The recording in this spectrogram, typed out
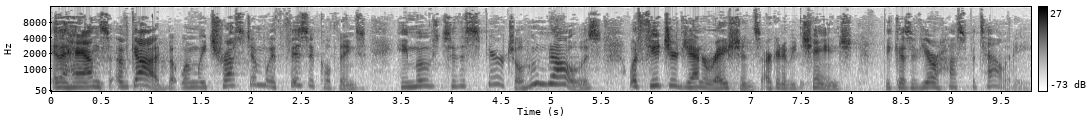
in the hands of God. But when we trust Him with physical things, He moves to the spiritual. Who knows what future generations are going to be changed because of your hospitality?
